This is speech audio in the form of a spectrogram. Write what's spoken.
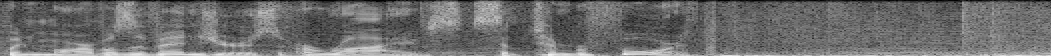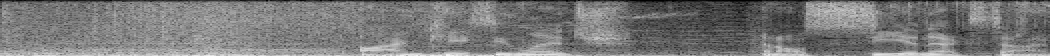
when Marvel's Avengers arrives September 4th. I'm Casey Lynch, and I'll see you next time.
